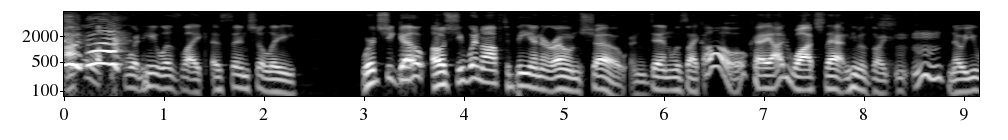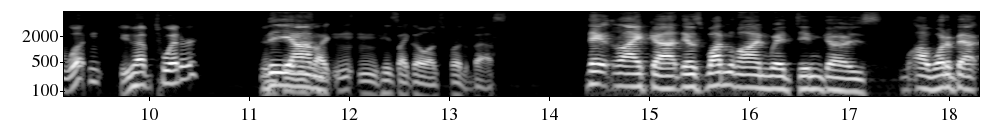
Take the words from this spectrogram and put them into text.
I like when he was like, essentially, where'd she go? Oh, she went off to be in her own show. And Din was like, oh, okay, I'd watch that. And he was like, Mm-mm, no, you wouldn't. Do you have Twitter? And The, um, like, Mm-mm. he's like, oh, it's for the best. They like, uh, there was one line where Din goes, "Oh, what about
